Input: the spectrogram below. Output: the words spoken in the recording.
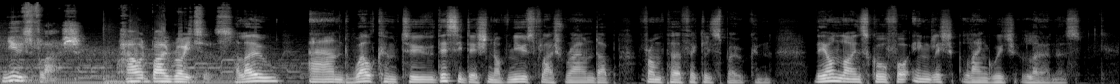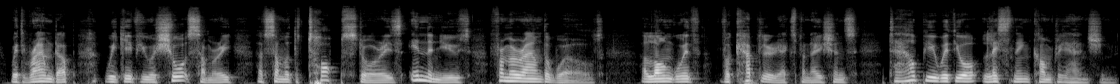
Newsflash, powered by Reuters. Hello, and welcome to this edition of Newsflash Roundup from Perfectly Spoken, the online school for English language learners. With Roundup, we give you a short summary of some of the top stories in the news from around the world, along with vocabulary explanations to help you with your listening comprehension.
